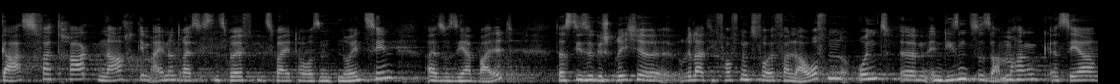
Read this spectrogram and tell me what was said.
Gasvertrag nach dem 31.12.2019, also sehr bald dass diese Gespräche relativ hoffnungsvoll verlaufen und ähm, in diesem Zusammenhang sehr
